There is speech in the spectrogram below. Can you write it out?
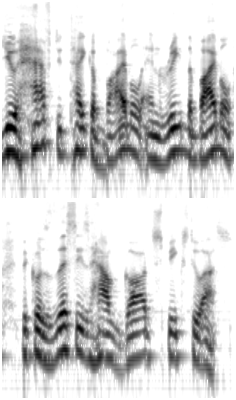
you have to take a Bible and read the Bible because this is how God speaks to us.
